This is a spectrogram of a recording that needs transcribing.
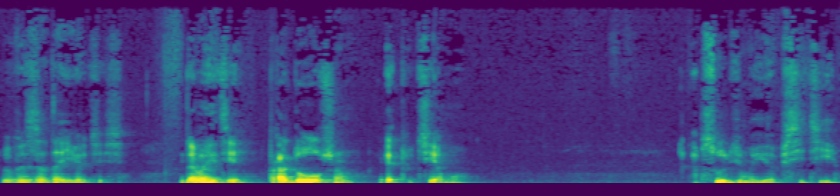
вы задаетесь. Давайте продолжим эту тему. Обсудим ее в сети.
